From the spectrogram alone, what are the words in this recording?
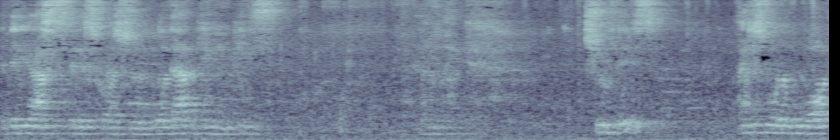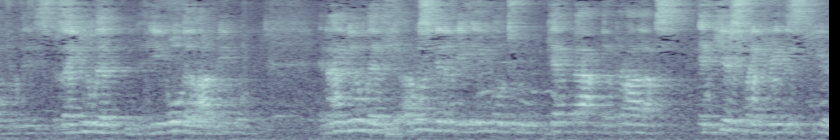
And then he asks me this question, will that give you peace? And I'm like, truth is, I just want to move on from this. Because I knew that he owed a lot of people. And I knew that he, I wasn't going to be able to get back the products. And here's my greatest fear.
